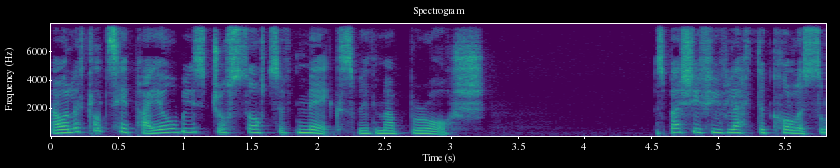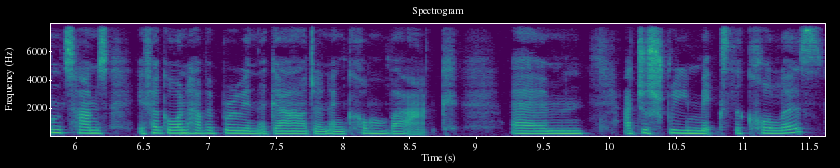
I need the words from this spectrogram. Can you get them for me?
now a little tip, I always just sort of mix with my brush, especially if you've left the colours. Sometimes if I go and have a brew in the garden and come back, um, I just remix the colours.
